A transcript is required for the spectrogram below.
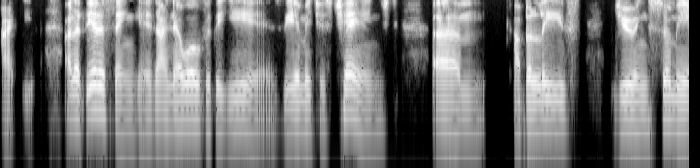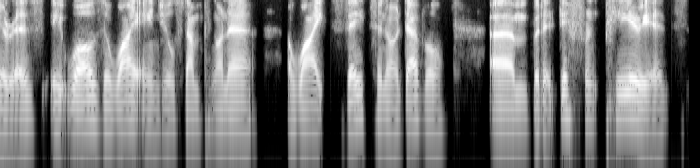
And the other thing is, I know over the years the image has changed. Um, I believe during some eras it was a white angel stamping on a, a white Satan or devil. Um, but at different periods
